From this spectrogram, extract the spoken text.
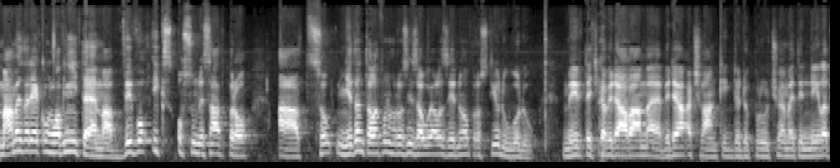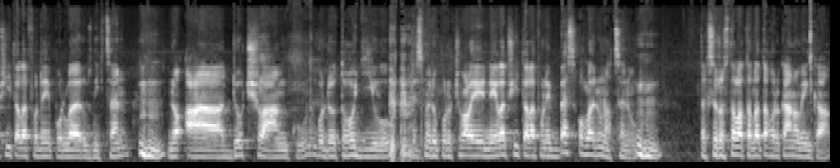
Máme tady jako hlavní téma Vivo X80 Pro a co mě ten telefon hrozně zaujal z jednoho prostého důvodu. My teďka vydáváme videa a články, kde doporučujeme ty nejlepší telefony podle různých cen. Mm-hmm. No a do článku, nebo do toho dílu, kde jsme doporučovali nejlepší telefony bez ohledu na cenu, mm-hmm. tak se dostala tato horká novinka.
